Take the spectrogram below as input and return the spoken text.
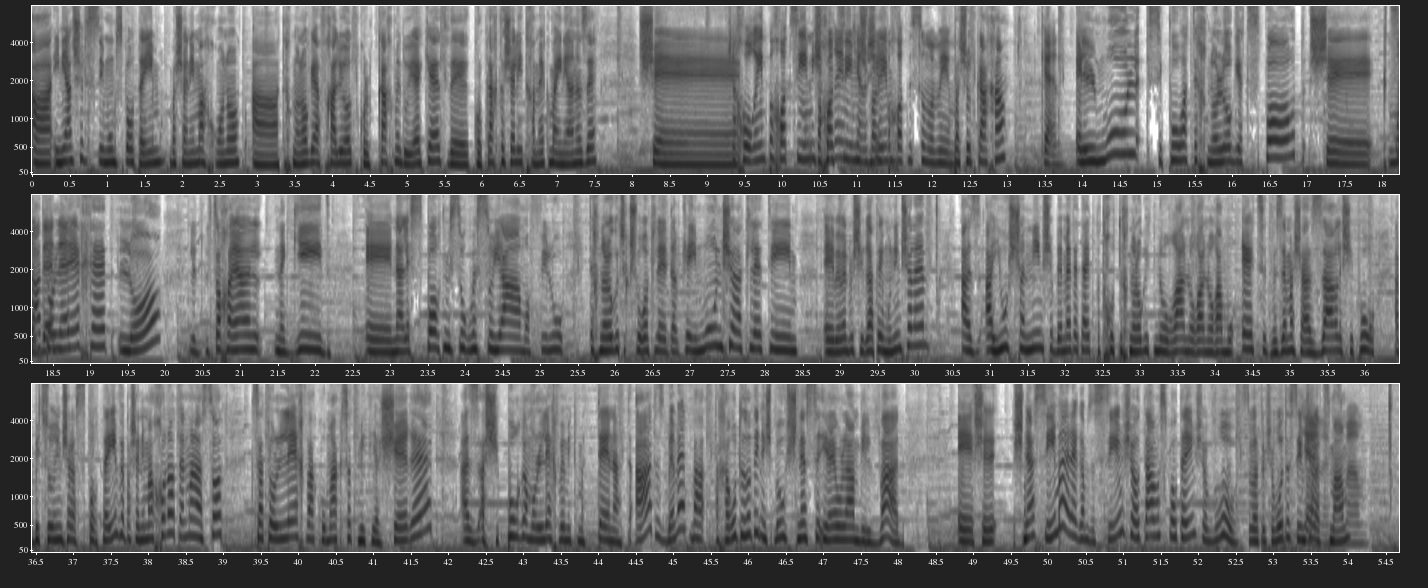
העניין של סימום ספורטאים בשנים האחרונות, הטכנולוגיה הפכה להיות כל כך מדויקת וכל כך קשה להתחמק מהעניין הזה, ש... שאנחנו רואים פחות שיאים נשברים, כי אנשים נשברים. פחות מסוממים. פשוט ככה. כן. אל מול סיפור הטכנולוגיית ספורט, שקצת מודדת? הולכת, לא, לצורך העניין, נגיד, נעלי ספורט מסוג מסוים, או אפילו טכנולוגיות שקשורות לדרכי אימון של אתלטים, אה, באמת בשגרת האימונים שלהם. אז היו שנים שבאמת הייתה התפתחות טכנולוגית נורא נורא נורא מואצת, וזה מה שעזר לשיפור הביצועים של הספורטאים, ובשנים האחרונות, אין מה לעשות, קצת הולך והעקומה קצת מתיישרת, אז השיפור גם הולך ומתמתן אט-אט, אז באמת בתחרות הזאת נשברו שני שיאי עולם בלבד. אה, ששני השיאים האלה גם זה שיאים שאותם הספורטאים שברו, זאת אומרת, הם שברו את השיאים כן, של עצמם,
